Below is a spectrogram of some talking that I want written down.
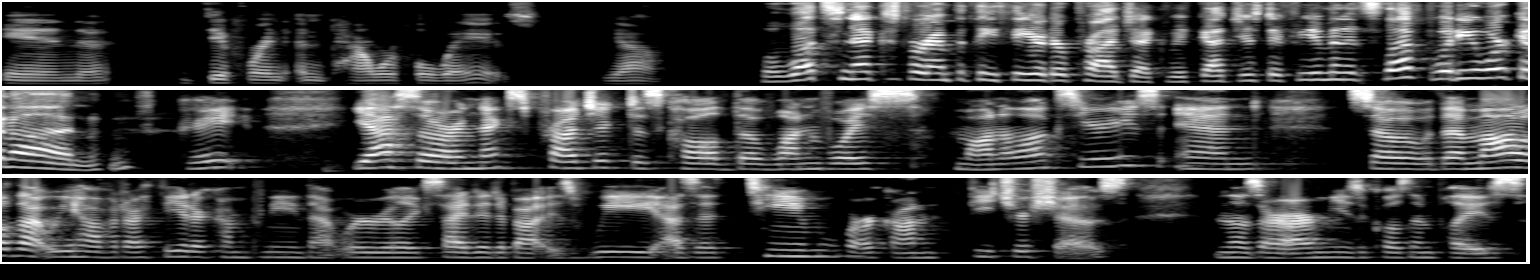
in different and powerful ways. Yeah. Well, what's next for Empathy Theater Project? We've got just a few minutes left. What are you working on? Great. Yeah, so our next project is called the One Voice Monologue Series. And so the model that we have at our theater company that we're really excited about is we as a team work on feature shows. And those are our musicals and plays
